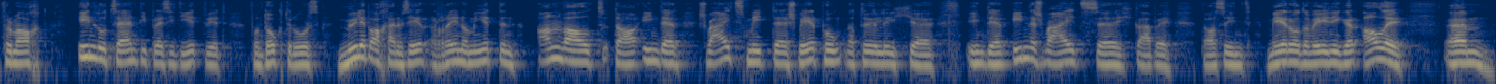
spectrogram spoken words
vermacht in Luzern, die präsidiert wird von Dr. Urs Mühlebach, einem sehr renommierten Anwalt da in der Schweiz mit äh, Schwerpunkt natürlich äh, in der Innerschweiz. Äh, ich glaube, da sind mehr oder weniger alle ähm,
